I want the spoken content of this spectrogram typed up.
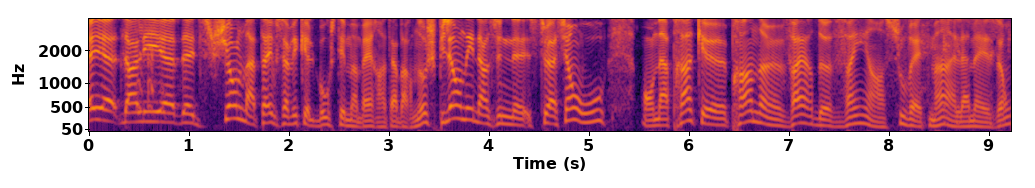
Hey, euh, dans les euh, discussions le matin, vous savez que le boost est ma mère en tabarnouche. Puis là, on est dans une situation où on apprend que prendre un verre de vin en sous-vêtements à la maison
